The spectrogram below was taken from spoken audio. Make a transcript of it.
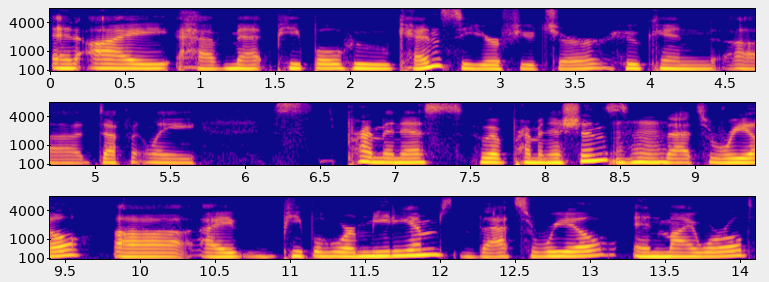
And I have met people who can see your future, who can uh, definitely s- premonish, who have premonitions. Mhm. That's real. Uh, I people who are mediums. That's real in my world.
